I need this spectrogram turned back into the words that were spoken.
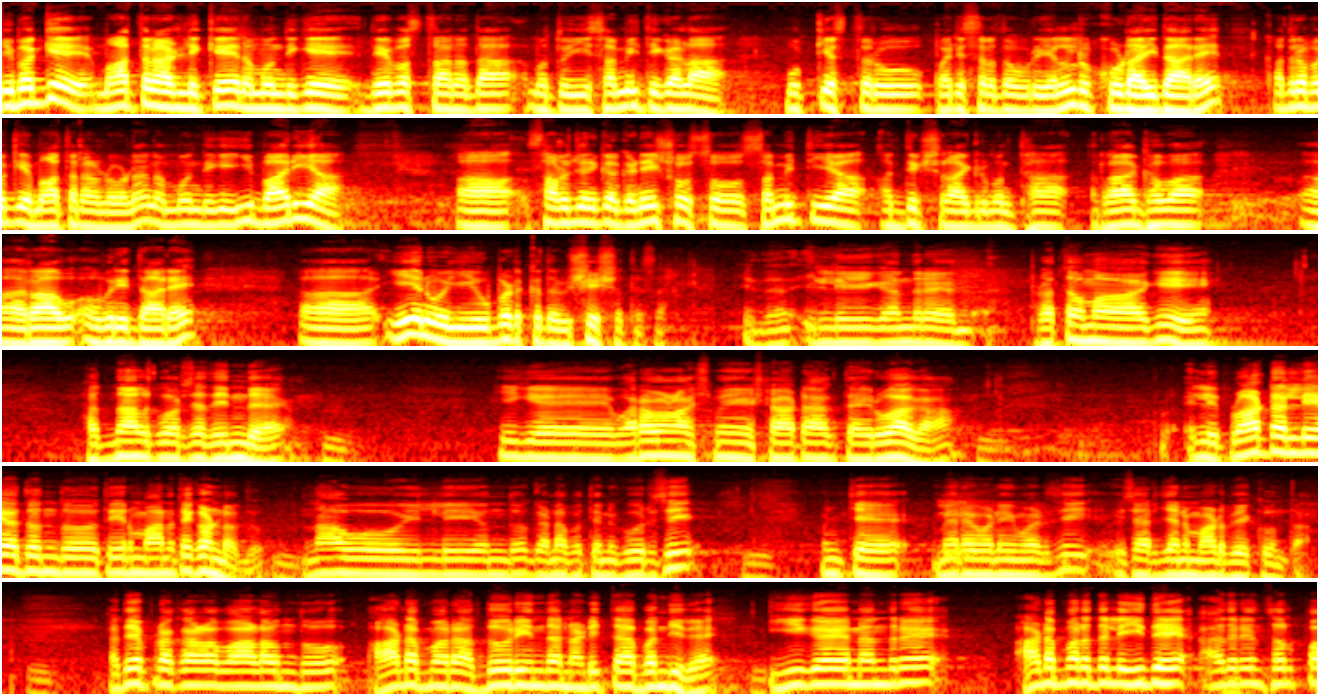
ಈ ಬಗ್ಗೆ ಮಾತನಾಡಲಿಕ್ಕೆ ನಮ್ಮೊಂದಿಗೆ ದೇವಸ್ಥಾನದ ಮತ್ತು ಈ ಸಮಿತಿಗಳ ಮುಖ್ಯಸ್ಥರು, ಪರಿಸರದವರು ಎಲ್ಲರೂ ಕೂಡ ಇದ್ದಾರೆ. ಅದರ ಬಗ್ಗೆ ಮಾತನಾಡೋಣ. ನಮ್ಮೊಂದಿಗೆ ಈ ಬಾರಿಯ ಸಾರ್ವಜನಿಕ ಗಣೇಶೋತ್ಸವ ಸಮಿತಿಯ ಅಧ್ಯಕ್ಷರಾಗಿರುವಂಥ ರಾಘವ ರಾವ್ ಅವರಿದ್ದಾರೆ. ಏನು ಈ ಉಬ್ಬಡ್ಕದ ವಿಶೇಷತೆ ಸರ್? ಇದು ಇಲ್ಲಿ ಈಗ ಅಂದರೆ ಪ್ರಥಮವಾಗಿ ಹದಿನಾಲ್ಕು ವರ್ಷದ ಹಿಂದೆ ಹೀಗೆ ವರಮಹಾಲಕ್ಷ್ಮಿ ಸ್ಟಾರ್ಟ್ ಆಗ್ತಾ ಇರುವಾಗ ಇಲ್ಲಿ ಪ್ಲಾಟಲ್ಲಿ ಅದೊಂದು ತೀರ್ಮಾನ ತಗೊಂಡದ್ದು. ನಾವು ಇಲ್ಲಿ ಒಂದು ಗಣಪತಿನ ಕೂರಿಸಿ ಮುಂಚೆ ಮೆರವಣಿಗೆ ಮಾಡಿಸಿ ವಿಸರ್ಜನೆ ಮಾಡಬೇಕು ಅಂತ. ಅದೇ ಪ್ರಕಾರ ಭಾಳ ಒಂದು ಆಡಂಬರ ಅದ್ದೂರಿಯಿಂದ ನಡೀತಾ ಬಂದಿದೆ. ಈಗ ಏನಂದರೆ ಆಡಂಬರದಲ್ಲಿ ಇದೆ ಆದರೆ ಸ್ವಲ್ಪ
